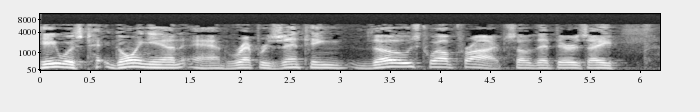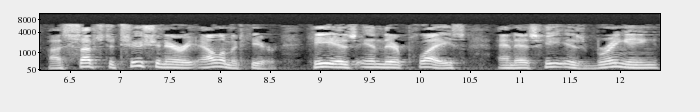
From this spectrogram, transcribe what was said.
he was t- going in and representing those 12 tribes so that there's a, a, substitutionary element here. He is in their place and as he is bringing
